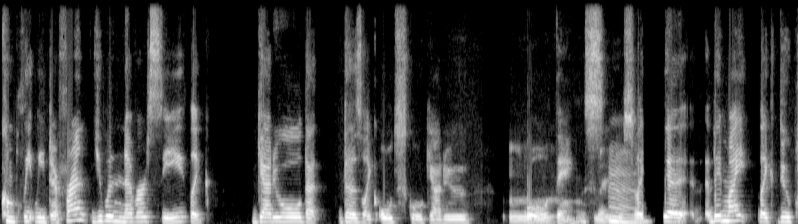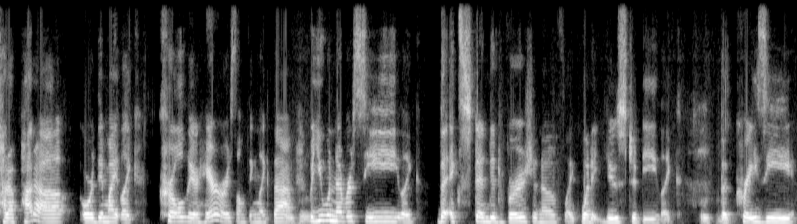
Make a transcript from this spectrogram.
completely different. You would never see like Gyaruo that does like old school Gyaru or Mm, things. Maybe Mm. Like they, they might like do para para or they might like curl their hair or something like that, Mhm. but you would never see like the extended version of like what it used to be like Mhm. the crazy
